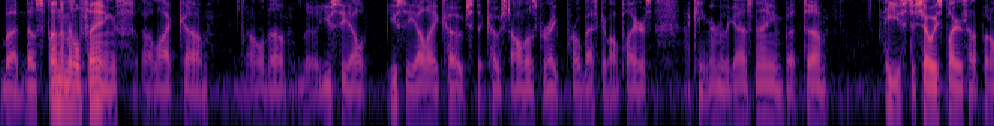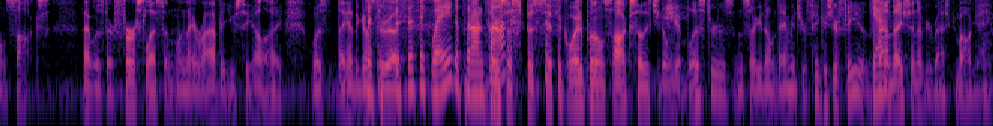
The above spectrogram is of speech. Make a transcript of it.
But those fundamental things, uh, like um, oh the the UCL UCLA coach that coached all those great pro basketball players, I can't remember the guy's name, but um, he used to show his players how to put on socks. That was their first lesson when they arrived at UCLA. Was they had to go There's a through specific way to put on socks. there's a specific way to put on socks so that you don't get blisters and so you don't damage your feet because your feet are the Yeah. foundation of your basketball game.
